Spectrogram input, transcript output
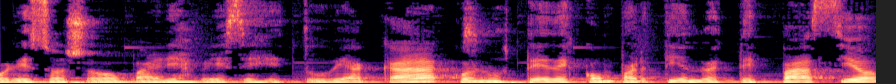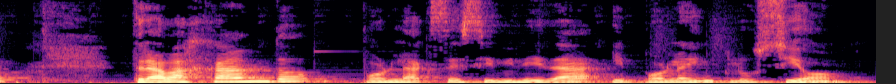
por eso yo varias veces estuve acá con ustedes compartiendo este espacio, trabajando por la accesibilidad y por la inclusión.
